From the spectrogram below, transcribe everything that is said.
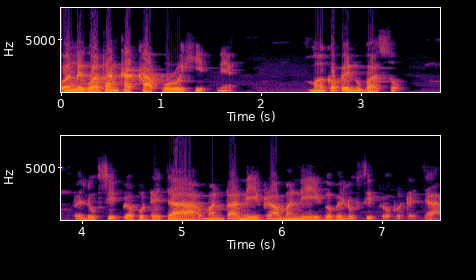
วันนึกว่าท่านคัคคะปุโรหิต เนี่ย มันก็เป็นอุบาสกเป็นลูกศิษย์พระพุทธเจ้า มันตานีพระมณีก็เป็นลูกศิษย์พระพุทธเจ้า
